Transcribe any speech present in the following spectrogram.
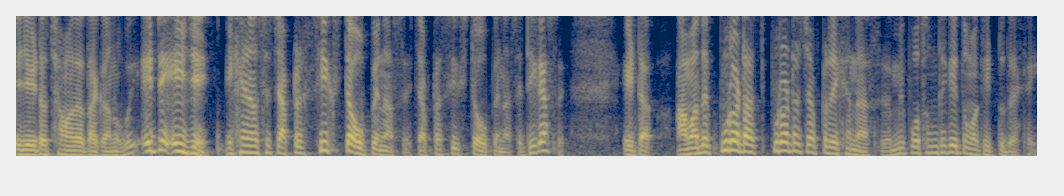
এই যে এটা হচ্ছে আমাদের তাকানো বই এটা এই যে, এখানে হচ্ছে চ্যাপ্টার সিক্সটা ওপেন আছে চ্যাপ্টার সিক্সটা ওপেন আছে, ঠিক আছে? এটা আমাদের পুরাটা পুরাটা চ্যাপ্টার এখানে আছে। আমি প্রথম থেকেই তোমাকে একটু দেখাই।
